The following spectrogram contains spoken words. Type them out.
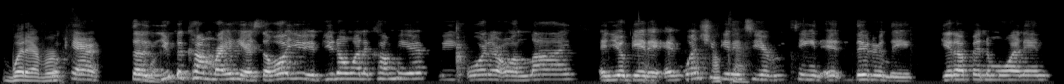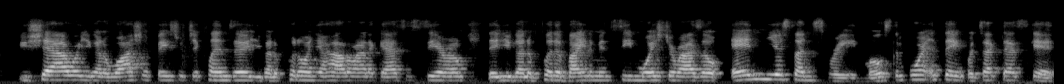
whatever. Well, Karen, so what? you could come right here. So all you, if you don't want to come here, we order online and you'll get it. And once you okay. get into your routine, it literally get up in the morning, you shower, you're gonna wash your face with your cleanser, you're gonna put on your hyaluronic acid serum, then you're gonna put a vitamin C moisturizer and your sunscreen. Most important thing, protect that skin.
